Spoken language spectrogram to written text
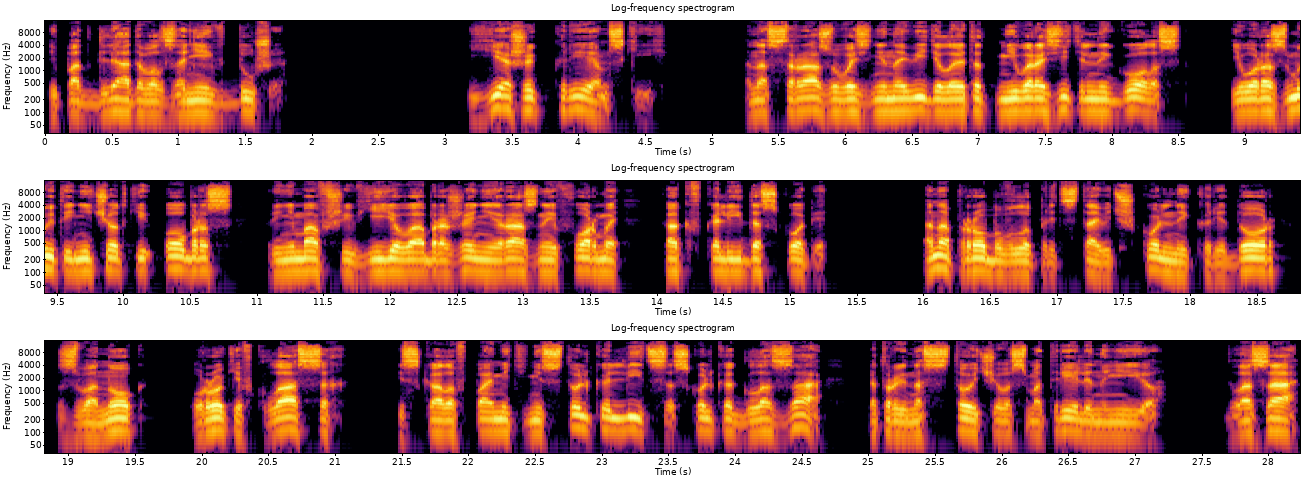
и подглядывал за ней в душе. Ежик Кремский она сразу возненавидела этот невыразительный голос, его размытый нечеткий образ, принимавший в ее воображении разные формы, как в калейдоскопе. Она пробовала представить школьный коридор, звонок, уроки в классах, искала в памяти не столько лица, сколько глаза, которые настойчиво смотрели на нее. Глаза,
